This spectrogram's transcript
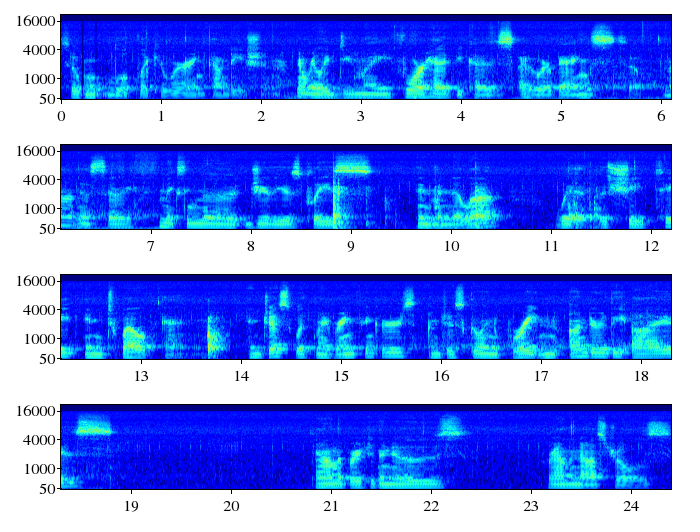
So it won't look like you're wearing foundation. I don't really do my forehead because I wear bangs, so not necessary. Mixing the Juvia's Place in Manila with the Shape Tape in 12N. And just with my ring fingers, I'm just going to brighten under the eyes, down the bridge of the nose, around the nostrils.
